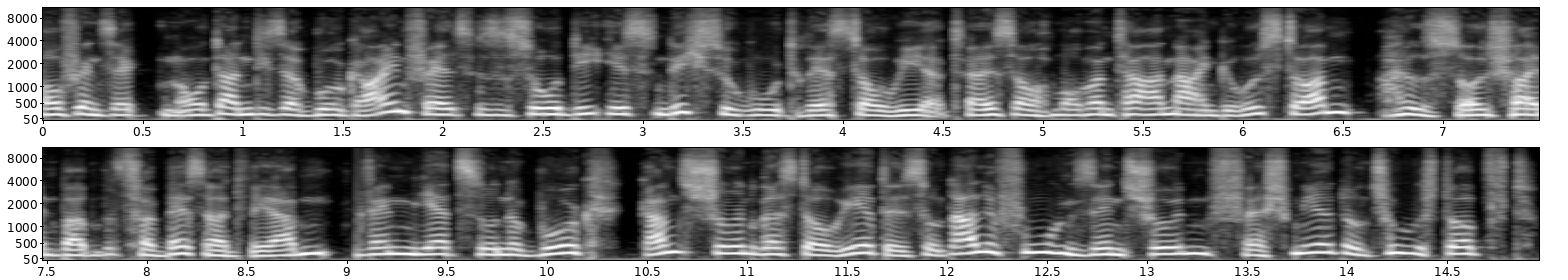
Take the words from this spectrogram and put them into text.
auf Insekten. Und an dieser Burg Rheinfels ist es so, die ist nicht so gut restauriert. Da ist auch momentan ein Gerüst dran. Also es soll scheinbar verbessert werden. Wenn jetzt so eine Burg ganz schön restauriert ist und alle Fugen sind schön verschmiert und zugestopft,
